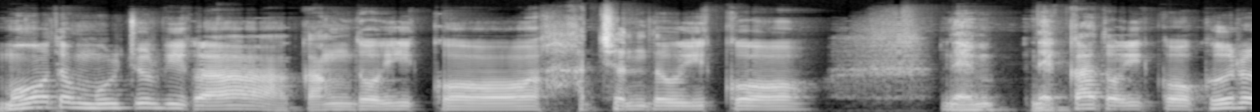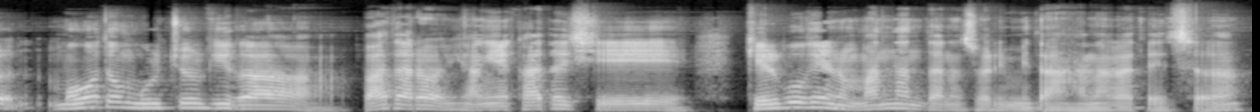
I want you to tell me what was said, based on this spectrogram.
모든 물줄기가 강도 있고 하천도 있고 냇, 냇가도 있고 그런 모든 물줄기가 바다로 향해 가듯이 결국에는 만난다는 소리입니다. 하나가 돼서.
